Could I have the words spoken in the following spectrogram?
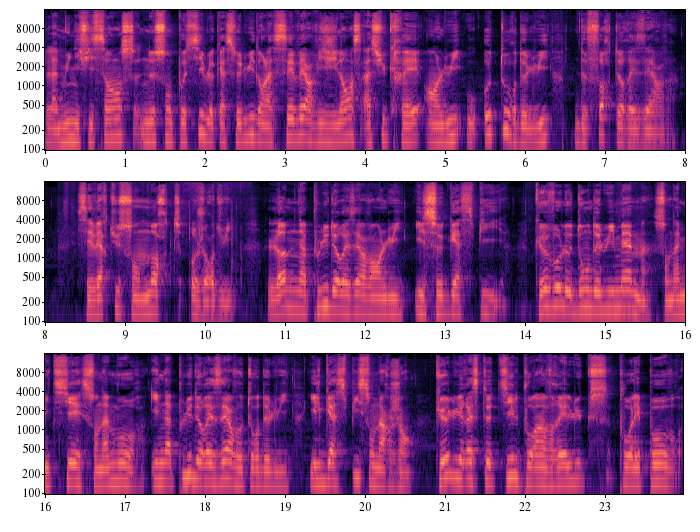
la munificence ne sont possibles qu'à celui dont la sévère vigilance a su créer en lui ou autour de lui de fortes réserves. Ces vertus sont mortes aujourd'hui. L'homme n'a plus de réserve en lui, il se gaspille. Que vaut le don de lui-même, son amitié, son amour? Il n'a plus de réserve autour de lui, il gaspille son argent. Que lui reste-t-il pour un vrai luxe, pour les pauvres,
